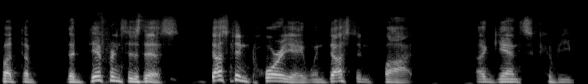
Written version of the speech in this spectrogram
But the the difference is this: Dustin Poirier, when Dustin fought against Khabib,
